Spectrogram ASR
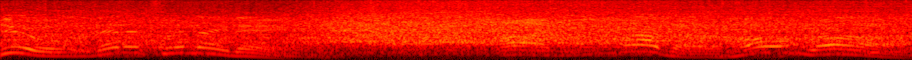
Two minutes remaining. Another home run.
